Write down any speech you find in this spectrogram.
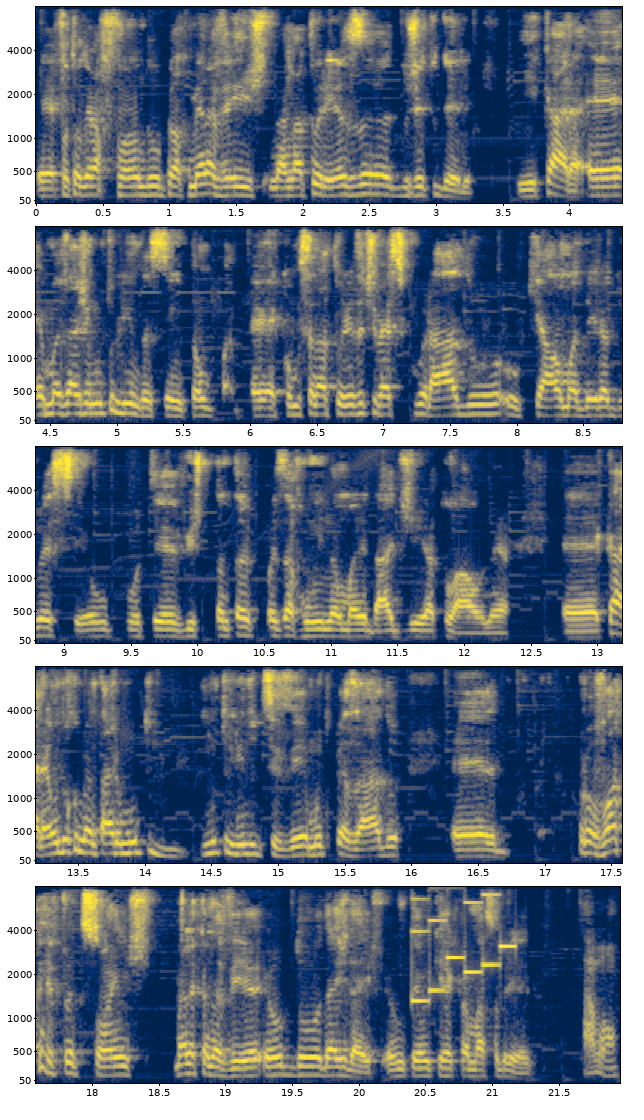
é, fotografando pela primeira vez na natureza do jeito dele. E, cara, é uma viagem muito linda, assim. Então, é como se a natureza tivesse curado o que a alma dele adoeceu por ter visto tanta coisa ruim na humanidade atual, né? É, cara, é um documentário muito, muito lindo de se ver, muito pesado. É, provoca reflexões, vale a pena ver. Eu dou 10-10. Eu não tenho o que reclamar sobre ele. Tá bom.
